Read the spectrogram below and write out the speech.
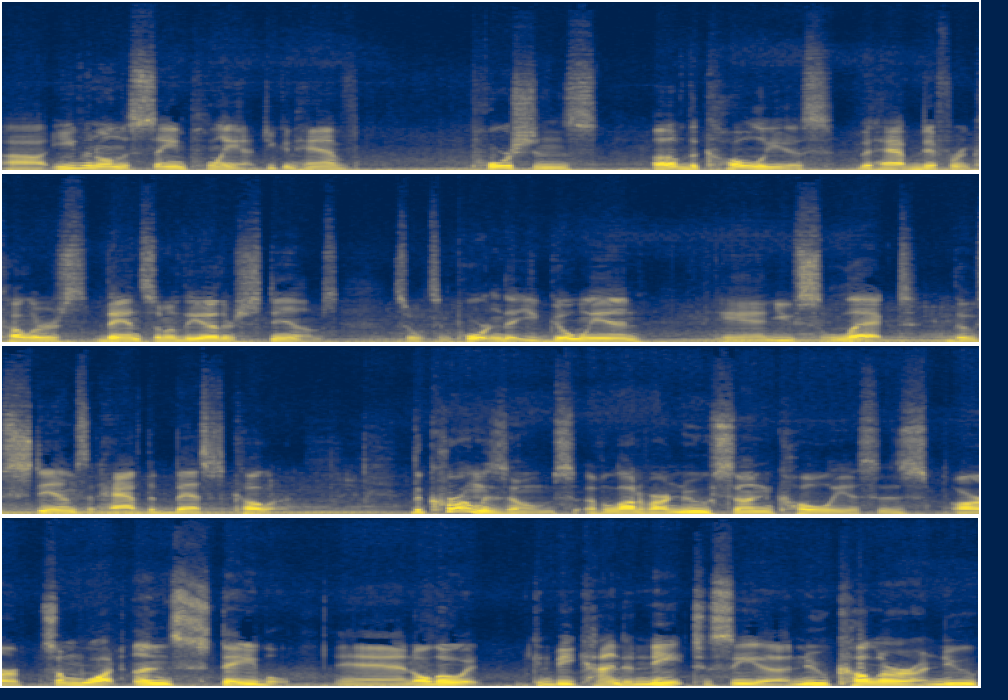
Uh, even on the same plant, you can have portions of the coleus that have different colors than some of the other stems. So it's important that you go in and you select those stems that have the best color. The chromosomes of a lot of our new sun coleuses are somewhat unstable and although it can be kind of neat to see a new color, a new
